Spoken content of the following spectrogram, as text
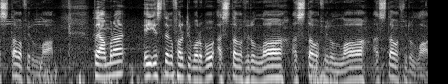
আস্তাগফিরুল্লাহ। তাই আমরা এই ইস্তেগফারটি পড়ব, আস্তাগফিরুল্লাহ আস্তাগফিরুল্লাহ আস্তাগফিরুল্লাহ।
